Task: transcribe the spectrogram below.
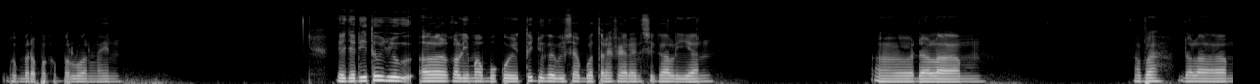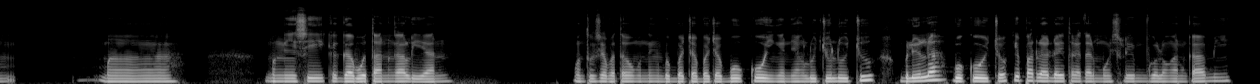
beberapa keperluan lain. Ya jadi itu juga uh, kelima buku itu juga bisa buat referensi kalian uh, dalam apa dalam me, mengisi kegabutan kalian. Untuk siapa tahu mending membaca-baca buku ingin yang lucu-lucu belilah buku Coki Pardadai Tretan Muslim golongan kami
